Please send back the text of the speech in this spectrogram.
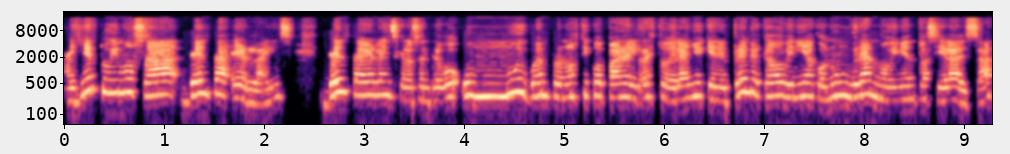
ayer tuvimos a Delta Airlines, Delta Airlines que nos entregó un muy buen pronóstico para el resto del año y que en el premercado venía con un gran movimiento hacia el alza.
